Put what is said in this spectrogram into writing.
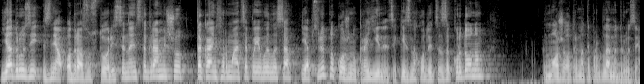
Я, друзі, зняв одразу сторіси на інстаграмі, що така інформація появилася. І абсолютно кожен українець, який знаходиться за кордоном, може отримати проблеми, друзі.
